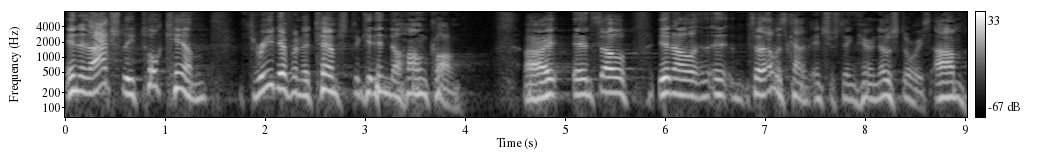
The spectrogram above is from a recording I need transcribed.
And it actually took him three different attempts to get into Hong Kong. All right. And so, you know, so that was kind of interesting hearing those stories. Um,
